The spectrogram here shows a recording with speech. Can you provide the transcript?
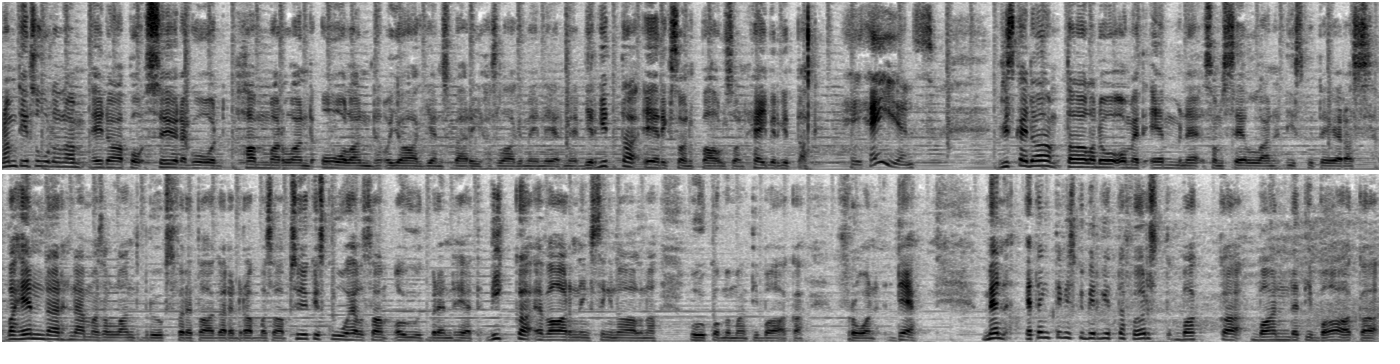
Framtidsolarna är idag på Södergård, Hammarland, Åland och jag, Jens Berg, har slagit mig ner med Birgitta Eriksson Paulsson. Hej Birgitta! Hej hej Jens! Vi ska idag tala då om ett ämne som sällan diskuteras. Vad händer när man som lantbruksföretagare drabbas av psykisk ohälsa och utbrändhet? Vilka är varningssignalerna och hur kommer man tillbaka från det? Men jag tänkte vi skulle Birgitta först backa bandet tillbaka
